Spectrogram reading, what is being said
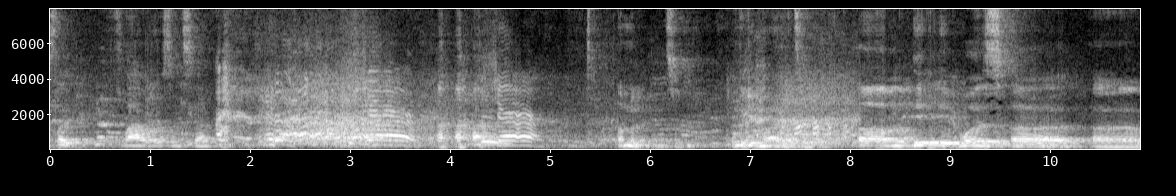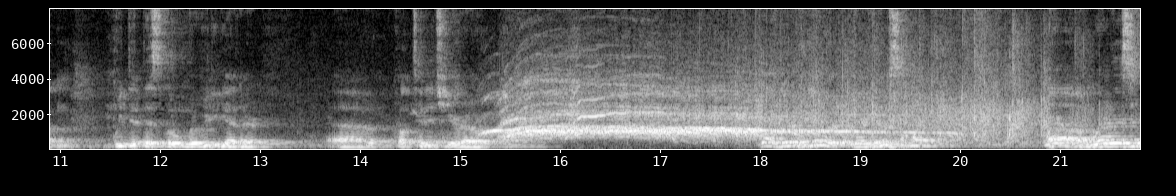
It's like flowers and stuff. Sure. Sure. I'm gonna answer. I'm gonna give my answer. Um, it, it was uh, um, we did this little movie together uh, called Inch Hero. Yeah, you're here. You're here somewhere. Where, where is he?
